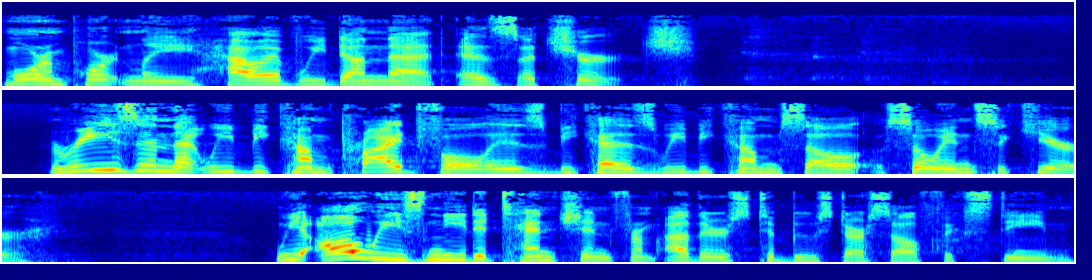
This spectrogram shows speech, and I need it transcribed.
more importantly, how have we done that as a church? The reason that we become prideful is because we become so, so insecure. We always need attention from others to boost our self esteem.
